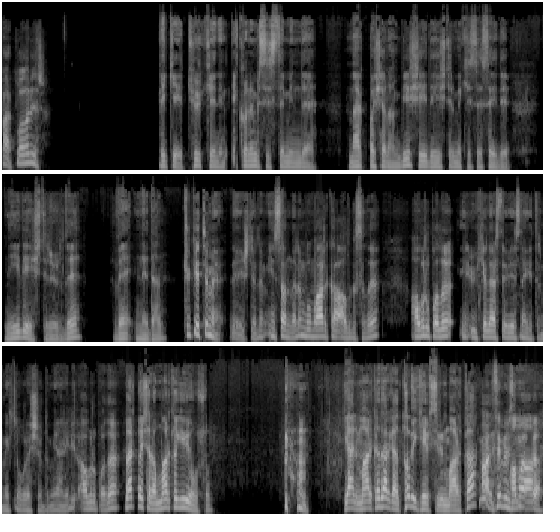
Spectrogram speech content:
farklı olabilir. Peki Türkiye'nin ekonomi sisteminde Mert Başaran bir şeyi değiştirmek isteseydi neyi değiştirirdi ve neden? Tüketimi değiştirdim. İnsanların bu marka algısını Avrupalı ülkeler seviyesine getirmek için uğraşırdım. Yani bir Avrupa'da Mert Başaran marka giyiyor musun? yani marka derken tabii ki hepsi bir marka. maalesef hepsi Ama marka.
